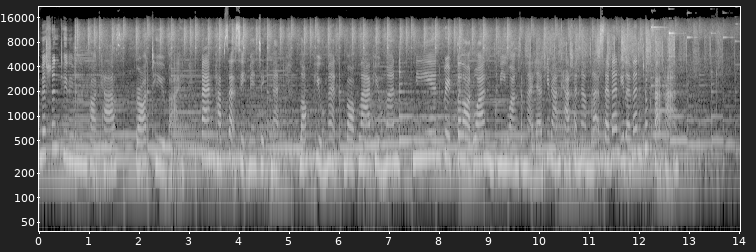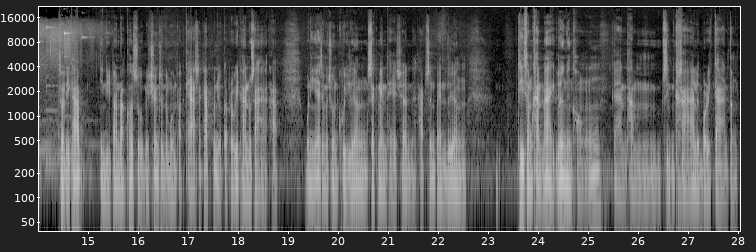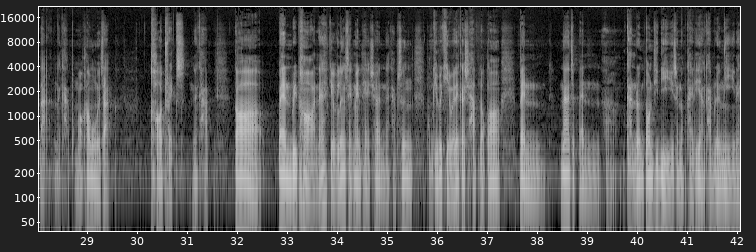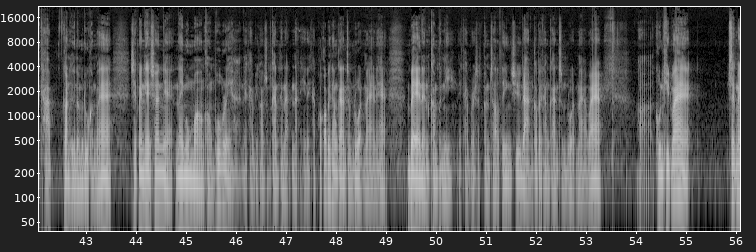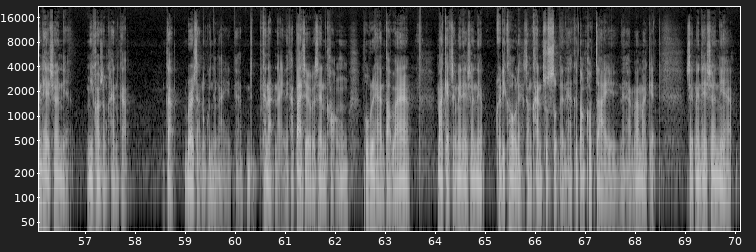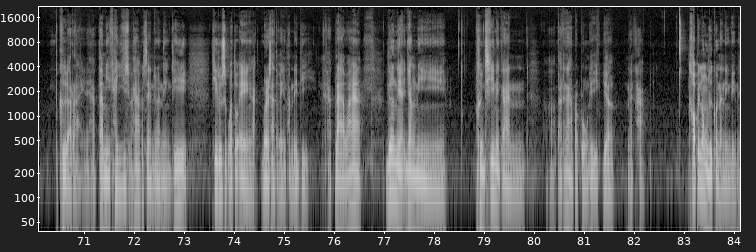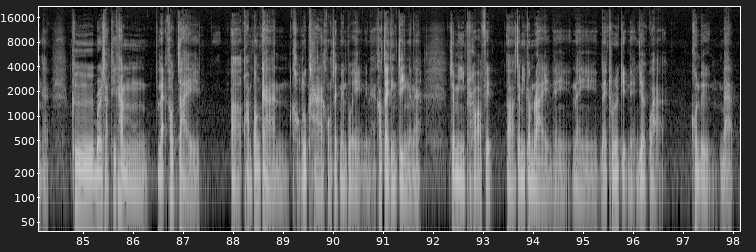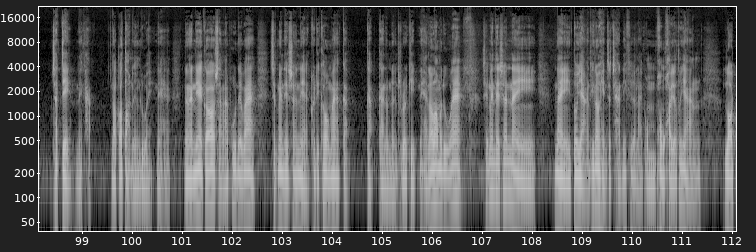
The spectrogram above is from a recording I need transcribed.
Mission to the Moon Podcast brought to you by แป้งพัฟ Sasi Magic Matte ล็อกผิว matte บอกลาผิวมัน เนียนกริบตลอดวัน มีวางจำหน่ายแล้วที่ร้านค้าชั้นนำและ7 e เ e ่ e อทุกสาขา สวัสดีครับ ยินดีต้อนรับเข้าสู่ Mission to the Moon Podcast นะครับ คุณอยู่กับรวิศ หาญอุตสาหะครับ วันนี้อยากจะมาชวนคุยเรื่อง segmentation นะครับ ซึ่งเป็นเรื่องที่สำคัญมากอีกเรื่องหนึ่งของการทำสินค้าหรือบริการต่างๆนะครับ ผมเอาข้อมูลมาจาก c o r t r i x นะครับก็เป็นรีพอร์ตนะเกี่ยวกับเรื่อง segmentation นะครับซึ่งผมคิดว่าเขียนไว้ได้กระชับ แล้วก็เป็นน่าจะเป็นการเริ่มต้นที่ดีสำหรับใครที่อยากทำเรื่องนี้นะครับก่อนอื่นเรามาดูกันว่า segmentation เนี่ยในมุมมองของผู้บริหารนะครับมีความสำคัญขนาดไหนนะครับเขาก็ไปทำการสำรวจมานะฮะ Bain and Company นะครับบริษัท consulting ชื่อดังก็ไปทำการสำรวจมาว่า คุณคิดว่า segmentation เนี่ยมีความสำคัญกับ กับบริษัทของคุณยังไงนะครับขนาดไหนนะครับ81%ของผู้บริหารตอบว่า market segmentation เนี่ย critical เลยสำคัญสุดๆเลยนะฮะคือต้องเข้าใจนะครับว่า market segmentation เนี่ยคืออะไรนะครับ แต่มีแค่ 25%เท่านั้นเองที่ที่รู้สึกว่าตัวเองอะบริษัทตัวเองทำได้ดีนะครับแปลว่าเรื่องนี้ยังมีพื้นที่ในการพัฒนาปรับปรุงได้อีกเยอะนะครับเขาไปลงลึกกว่านั้นอีกนิดนึงฮะคือบริษัทที่ทำและเข้าใจ ความต้องการของลูกค้าของเซกเมนต์ตัวเองเนี่ยนะเข้าใจจริงๆนะจะมี profit จะมีกำไรในในในธุรกิจเนี่ยเยอะกว่าคนอื่นแบบชัดเจนนะครับเราก็ต่อเนื่องด้วยนะฮะดังนั้นเนี่ยก็สามารถพูดได้ว่า segmentation เนี่ย critical มากกับกับการดำเนินธุรกิจนะฮะเราลองมาดูว่า segmentation ในในตัวอย่างที่เราเห็นชัดๆนี่คืออะไร ผมผมขอยกตัวอย่างรถ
